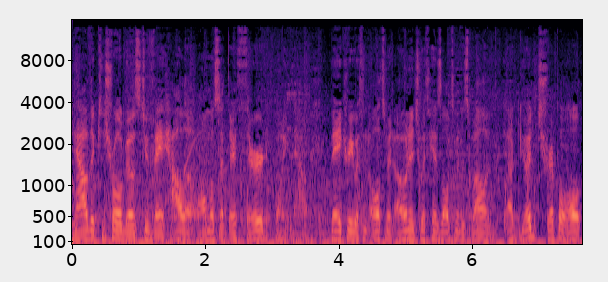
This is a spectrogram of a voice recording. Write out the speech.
Now the control goes to Vayhalla, almost at their third point now. Bakery with an ultimate, Onage with his ultimate as well. A good triple ult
